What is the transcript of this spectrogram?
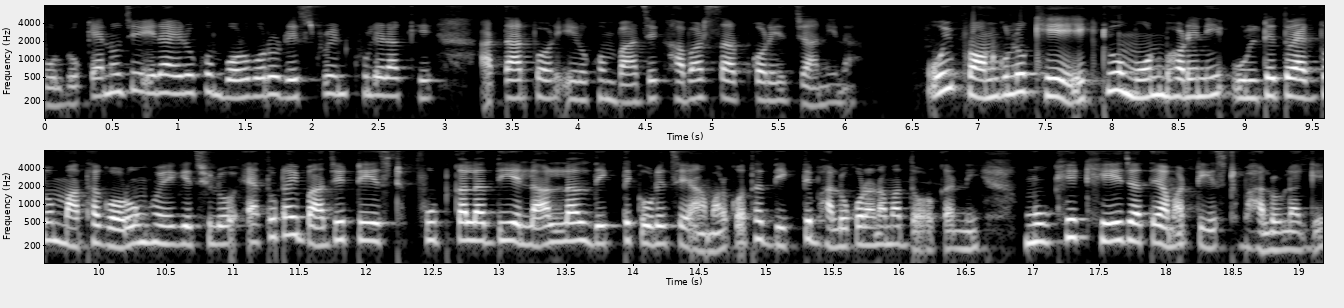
বলব? কেন যে এরা এরকম বড় বড় রেস্টুরেন্ট খুলে রাখে আর তারপর এরকম বাজে খাবার সার্ভ করে, জানি না। ওই প্রনগুলো খেয়ে একটুও মন ভরেনি, উল্টে তো একদম মাথা গরম হয়ে গেছিল। এতটাই বাজে টেস্ট ফুড কালার দিয়ে লাল লাল দেখতে করেছে, আমার কথা দেখতে ভালো করার আমার দরকার নেই। মুখে খেয়ে যাতে আমার টেস্ট ভালো লাগে।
